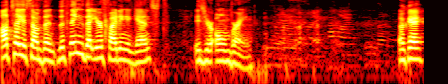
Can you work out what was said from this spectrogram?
I'll tell you something. The thing that you're fighting against is your own brain. Okay?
